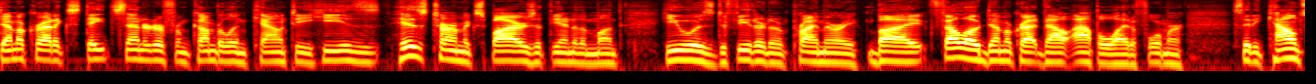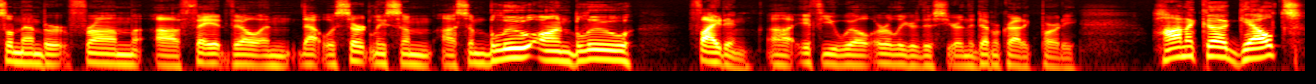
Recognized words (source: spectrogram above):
Democratic state senator from Cumberland County. He is his term expires at the end of the month. He was defeated in a primary by fellow Democrat Val Applewhite, a former city council member from uh, Fayetteville, and that was certainly some uh, some blue on blue fighting, uh, if you will, earlier this year in the Democratic Party. Hanukkah Gelt,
